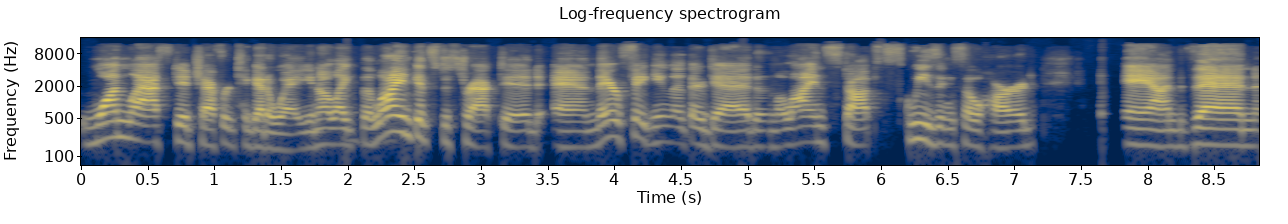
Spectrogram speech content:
one last ditch effort to get away. You know, like the lion gets distracted and they're faking that they're dead, and the lion stops squeezing so hard, and then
